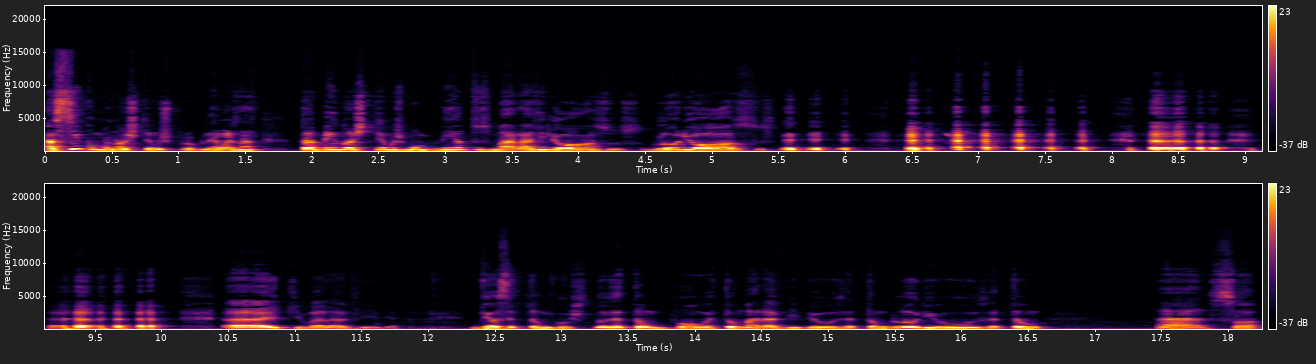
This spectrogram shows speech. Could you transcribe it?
Assim como nós temos problemas, também nós temos momentos maravilhosos, gloriosos. Ai, que maravilha. Deus é tão gostoso, é tão bom, é tão maravilhoso, é tão glorioso, é tão. Ah, só.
